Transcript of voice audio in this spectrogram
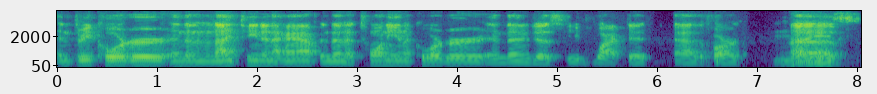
and three quarter, and then a 19 and a half, and then a 20 and a quarter, and then just he whacked it out of the park. Nice.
